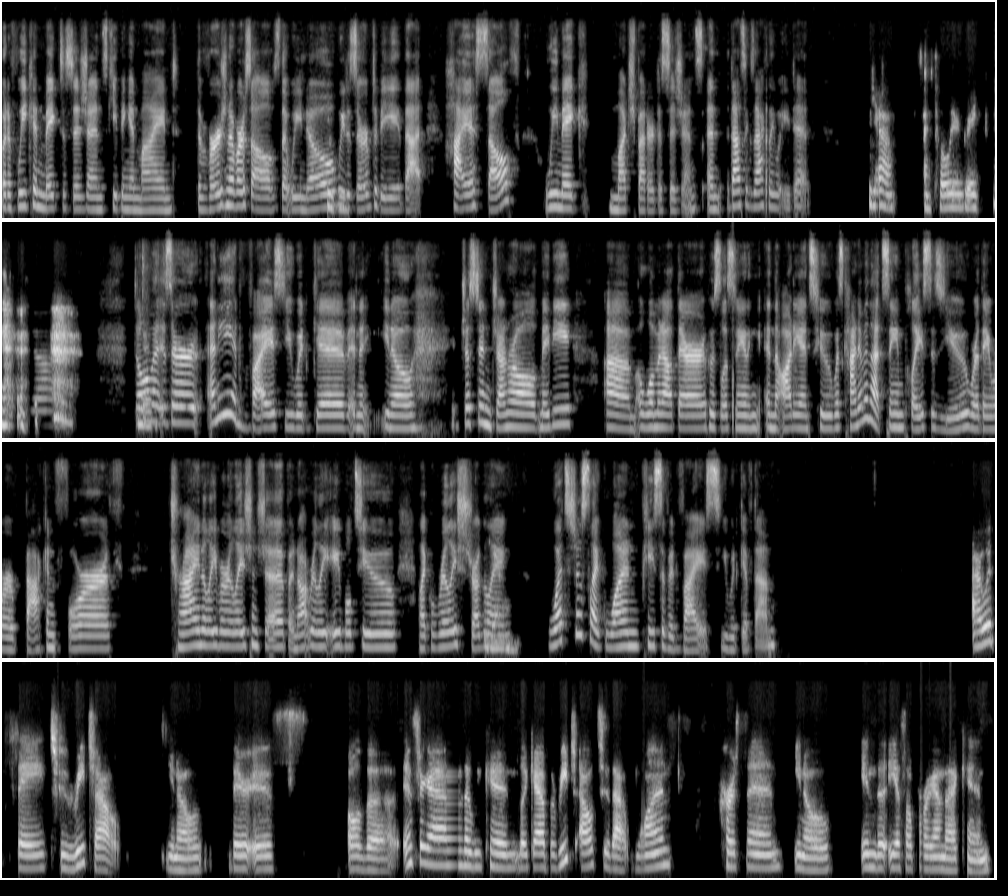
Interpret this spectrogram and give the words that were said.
But if we can make decisions keeping in mind the version of ourselves that we know mm-hmm. we deserve to be, that highest self, we make much better decisions. And that's exactly what you did. Yeah. I totally agree. yeah. Dalma, yeah. is there any advice you would give and you know, just in general, maybe um, a woman out there who's listening in the audience who was kind of in that same place as you, where they were back and forth, trying to leave a relationship and not really able to, like really struggling. Yeah. What's just like one piece of advice you would give them? I would say to reach out. You know, there is all the Instagram that we can look at, but reach out to that one person, you know, in the ESL program that can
